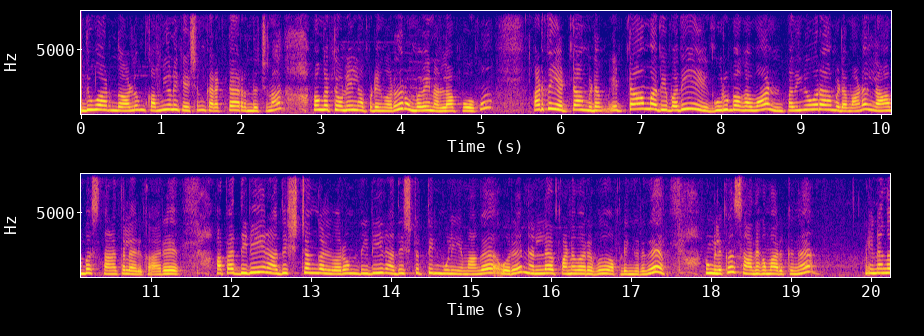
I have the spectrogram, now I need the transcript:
எதுவாக இருந்தாலும் கம்யூனிகேஷன் கரெக்டாக இருந்துச்சுன்னா அவங்க தொழில் அப்படிங்கிறது ரொம்பவே நல்லா போகும். அடுத்து எட்டாம் இடம். எட்டாம் அதிபதி குரு பகவான் பதினோராம் இடமான லாபஸ்தானத்தில் இருக்கார். அப்போ திடீர் அதிர்ஷ்டங்கள் வரும். திடீர் அதிர்ஷ்டத்தின் மூலியமாக ஒரு நல்ல பணவரவு அப்படிங்கிறது உங்களுக்கு சாதகமாக இருக்குங்க. என்னங்க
